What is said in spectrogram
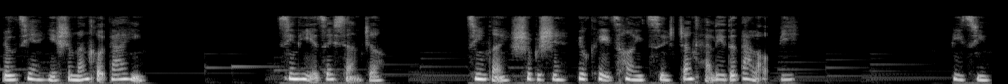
刘健也是满口答应，心里也在想着，今晚是不是又可以操一次张凯丽的大老逼？毕竟，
